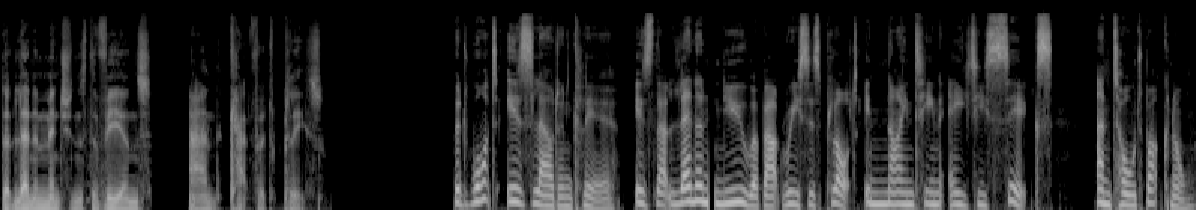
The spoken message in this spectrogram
that Lennon mentions the Vians and Catford Police. But what is loud and clear is that Lennon knew about Rees's plot in 1986 and told Bucknell.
